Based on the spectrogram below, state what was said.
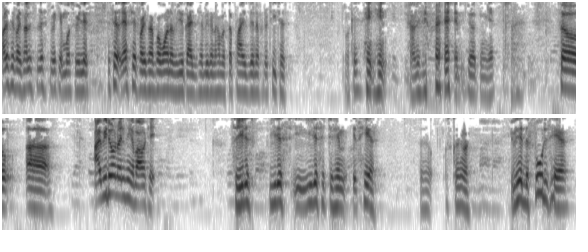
Or let's say for example let's, let's make it more realistic let's say, let's say for example one of you guys said we're going to have a surprise dinner for the teachers. Okay hint hint. I'm just joking yeah. So uh, I, we don't know anything about it. So you just you just you just said to him it's here. Uh, what's going on? If you said the food is here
